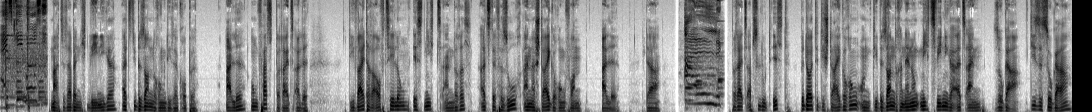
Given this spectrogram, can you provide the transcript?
Eskimos, macht es aber nicht weniger als die Besonderung dieser Gruppe. Alle umfasst bereits alle. Die weitere Aufzählung ist nichts anderes als der Versuch einer Steigerung von alle. Da alle bereits absolut ist, bedeutet die Steigerung und die besondere Nennung nichts weniger als ein sogar. Dieses sogar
